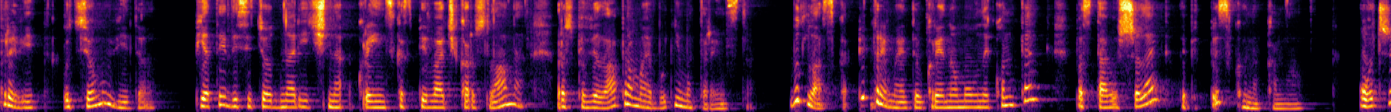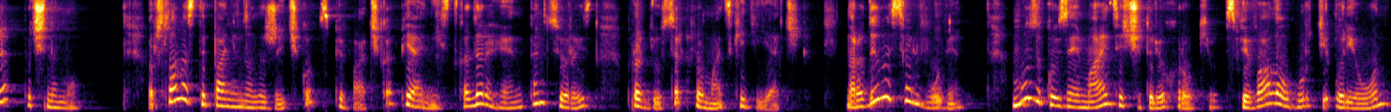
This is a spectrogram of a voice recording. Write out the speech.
привіт! У цьому відео 51-річна українська співачка Руслана розповіла про майбутнє материнство. Будь ласка, підтримайте україномовний контент, поставивши лайк та підпискою на канал. Отже, почнемо. Руслана Степанівна Лежичко, співачка, піаністка, диригент, танцюрист, продюсер, громадський діяч. Народилася у Львові. Музикою займається з 4 років. Співала у гурті Оріон,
